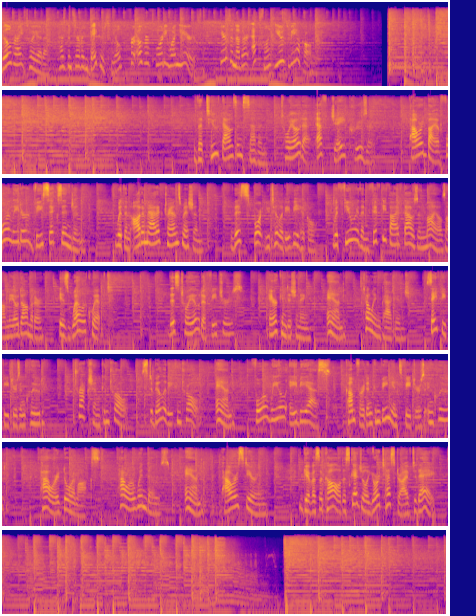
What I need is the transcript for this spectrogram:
Bill Wright Toyota has been serving Bakersfield for over 41 years. Here's another excellent used vehicle. The 2007 Toyota FJ Cruiser. Powered by a 4-liter V6 engine with an automatic transmission. This sport utility vehicle, with fewer than 55,000 miles on the odometer, is well equipped. This Toyota features air conditioning and towing package. Safety features include traction control, stability control, and four-wheel ABS. Comfort and convenience features include power door locks, power windows, and power steering. Give us a call to schedule your test drive today.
